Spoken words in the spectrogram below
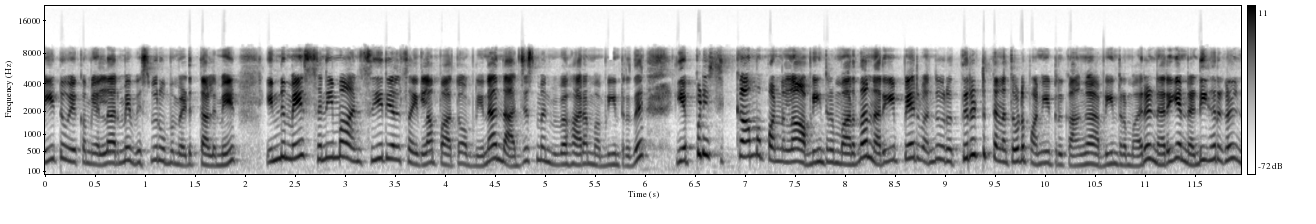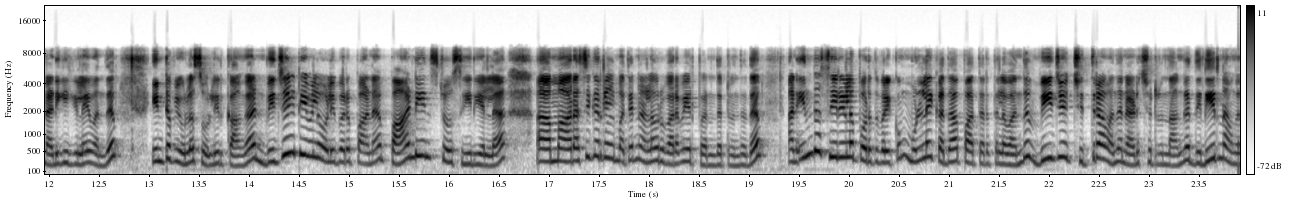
மீட்டு இயக்கம் எல்லாருமே விஸ்வரூபம் எடுத்தாலுமே இன்னுமே சினிமா அண்ட் சீரியல் சைட்லாம் பார்த்தோம் அப்படின்னா அந்த அட்ஜஸ்ட்மெண்ட் விவகாரம் அப்படின்றது எப்படி சிக்காமல் பண்ணலாம் அப்படின்ற மாதிரி தான் நிறைய பேர் வந்து ஒரு திருட்டுத்தனத்தோடு பண்ணிட்டு இருக்காங்க அப்படின்ற மாதிரி நிறைய நடிகர்கள் நடிகைகளே வந்து இன்டர்வியூவில் சொல்லியிருக்காங்க. விஜய் டிவியில் ஒளிபரப்பான பாண்டியன் ஸ்டோ சீரியலில் ரசிகர்கள் மத்தியில் நல்ல ஒரு வரவேற்பு இருந்துட்டு இருந்தது. அண்ட் இந்த சீரியலை பொறுத்த வரைக்கும் முல்லை கதாபாத்திரத்தில் வந்து விஜய் சித்ரா வந்து நடிச்சிட்டு இருந்தாங்க. திடீர்னு அவங்க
